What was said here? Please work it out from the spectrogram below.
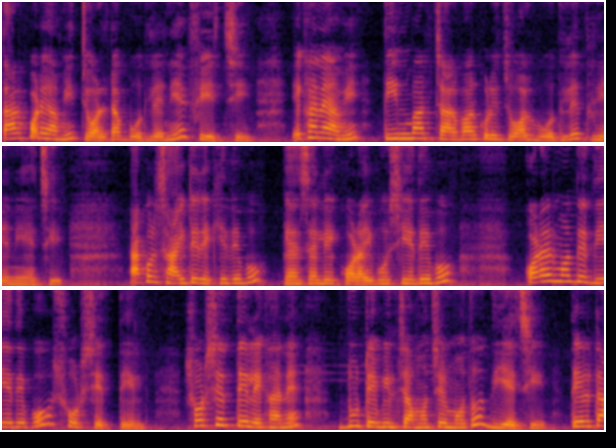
তারপরে আমি জলটা বদলে নিয়ে ফিরছি। এখানে আমি তিনবার, চারবার করে জল বদলে ধুয়ে নিয়েছি। এখন সাইডে রেখে দেব, গ্যাস জ্বালিয়ে কড়াই বসিয়ে দেব। কড়াইয়ের মধ্যে দিয়ে দেব সর্ষের তেল। সর্ষের তেল এখানে দু টেবিল চামচের মতো দিয়েছি। তেলটা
